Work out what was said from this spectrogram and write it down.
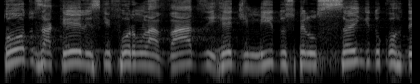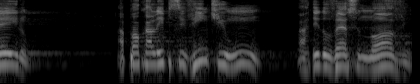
Todos aqueles que foram lavados e redimidos pelo sangue do Cordeiro. Apocalipse 21, a partir do verso 9,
